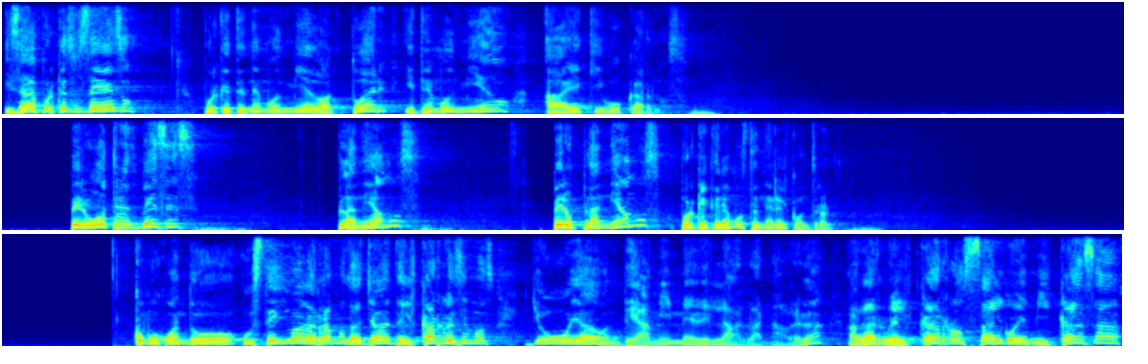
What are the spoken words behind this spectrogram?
¿Y sabe por qué sucede eso? Porque tenemos miedo a actuar y tenemos miedo a equivocarnos. Pero otras veces planeamos, pero planeamos porque queremos tener el control. Como cuando usted y yo agarramos las llaves del carro y decimos, yo voy a donde a mí me dé la gana, ¿verdad? Agarro el carro, salgo de mi casa,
